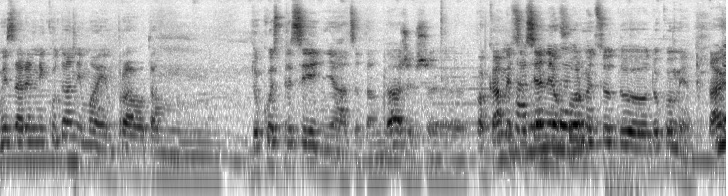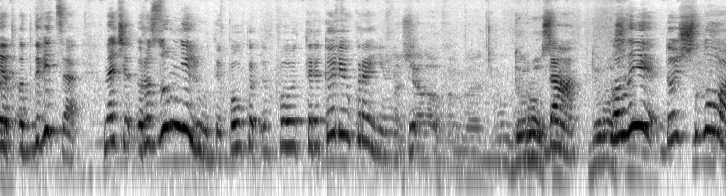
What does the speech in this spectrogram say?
ми зараз нікуди не маємо права там до когось присоєднятися там, даже ж, е, поки ми це все не оформимо цей до- документ. Так? Ні, от дивіться, значить, розумні люди по, Укра- по території України. Спочатку оформляють. Ну, Дорослі. Да. дорослі. Коли дійшло,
